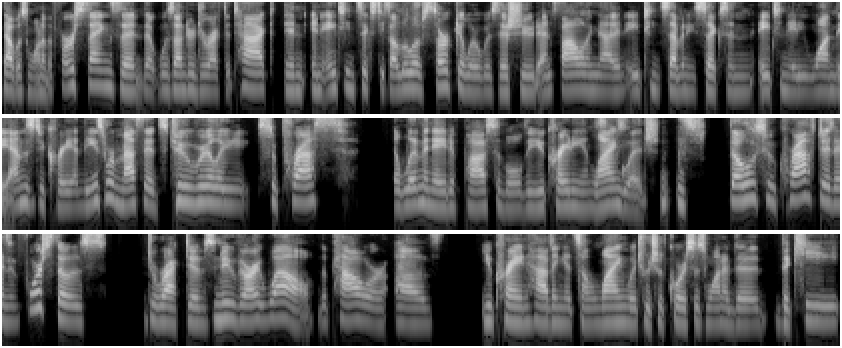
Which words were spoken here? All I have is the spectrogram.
That was one of the first things that, that was under direct attack. In, in 1860, a Valuev Circular was issued, and following that in 1876 and 1881, the Ems Decree. And these were methods to really suppress, eliminate, if possible, the Ukrainian language those who crafted and enforced those directives knew very well the power of Ukraine having its own language, which of course is one of the the key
